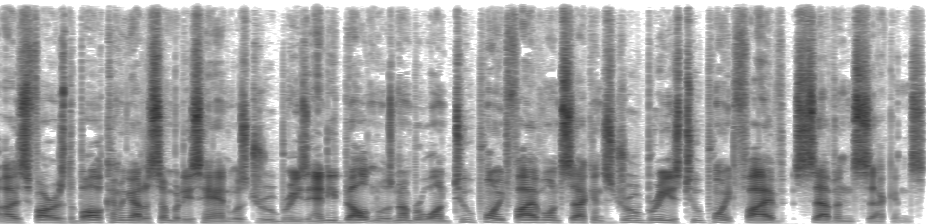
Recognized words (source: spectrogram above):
as far as the ball coming out of somebody's hand, was Drew Brees. Andy Dalton was number one, 2.51 seconds. Drew Brees, 2.57 seconds.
